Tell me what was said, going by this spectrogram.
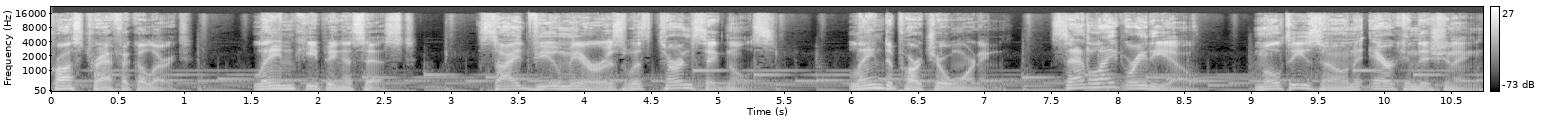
Cross traffic alert, lane keeping assist, side view mirrors with turn signals, lane departure warning, satellite radio, multi-zone air conditioning,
